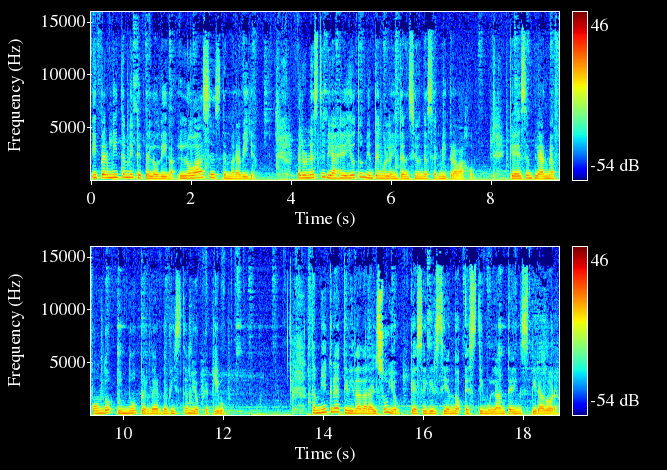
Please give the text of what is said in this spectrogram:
Y permíteme que te lo diga, lo haces de maravilla. Pero en este viaje yo también tengo la intención de hacer mi trabajo, que es emplearme a fondo y no perder de vista mi objetivo. También creatividad hará el suyo, que es seguir siendo estimulante e inspiradora.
